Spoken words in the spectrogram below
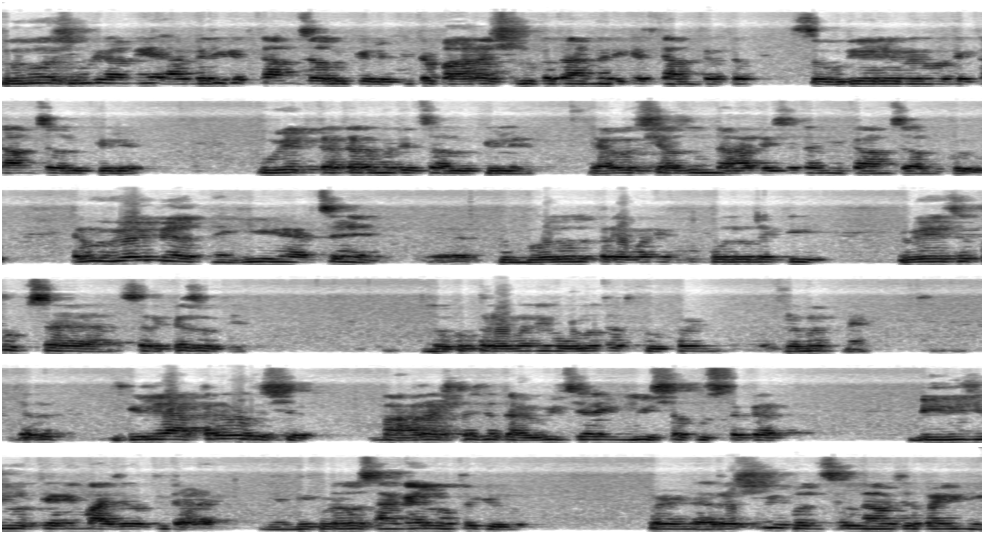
दोन वर्षापूर्वी आम्ही अमेरिकेत काम चालू केले. तिथं बाराशे लोक आता अमेरिकेत काम करतात. सौदी अरेबियामध्ये काम चालू केले. कुवेत कतारमध्ये चालू केले. यावर्षी अजून दहा देशात आम्ही काम चालू करू. त्यामुळे वेळ मिळत नाही. ही अडचण आहे. तुम्ही बोलवलं प्रेमाने खूप बोलवलं की वेळेचं खूप सरकस होते. लोक प्रेमाने बोलवतात खूप पण जमत नाही. तर गेली अकरा वर्ष महाराष्ट्राच्या दहावीच्या इंग्लिशच्या पुस्तकात बीव्हीजी वरती आणि माझ्यावरती धाडा. मी कुणाला सांगायला नव्हतं गेलो. पण रश्मी बन्सल नावाच्या बाईने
